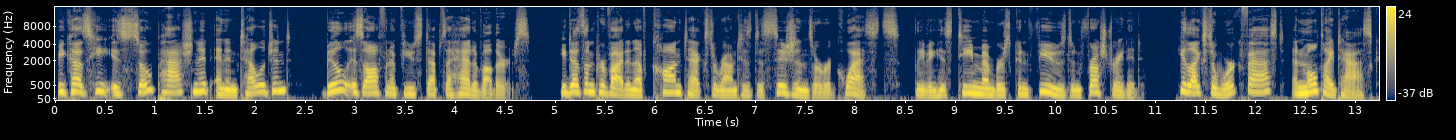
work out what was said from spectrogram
Because he is so passionate and intelligent, Bill is often a few steps ahead of others. He doesn't provide enough context around his decisions or requests, leaving his team members confused and frustrated. He likes to work fast and multitask,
